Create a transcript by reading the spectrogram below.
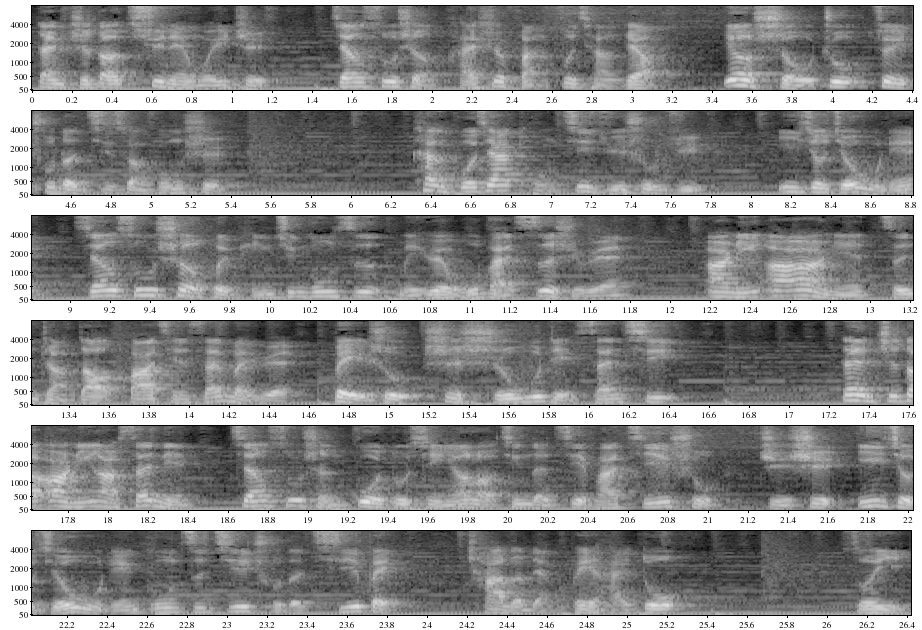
但直到去年为止，江苏省还是反复强调要守住最初的计算公式。看国家统计局数据，一九九五年江苏社会平均工资每月五百四十元。二零二二年增长到八千三百元，倍数是十五点三七。但直到二零二三年，江苏省过渡性养老金的计发基数只是一九九五年工资基础的七倍，差了两倍还多。所以，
